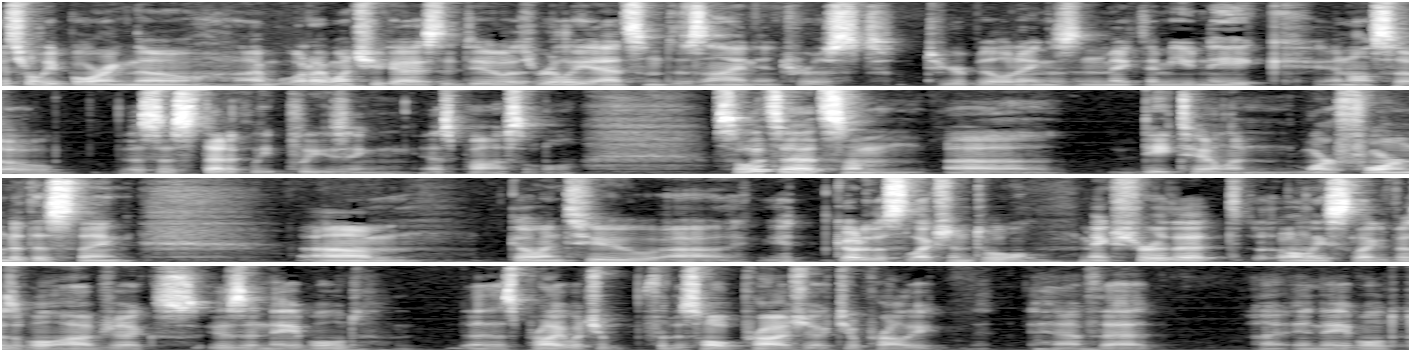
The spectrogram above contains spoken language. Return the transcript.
It's really boring though. I'm, what I want you guys to do is really add some design interest to your buildings and make them unique and also as aesthetically pleasing as possible. So let's add some uh, detail and more form to this thing. Um, go into uh, hit, go to the selection tool. Make sure that only select visible objects is enabled. that's probably what you for this whole project. You'll probably have that uh, enabled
